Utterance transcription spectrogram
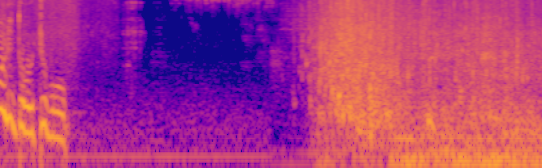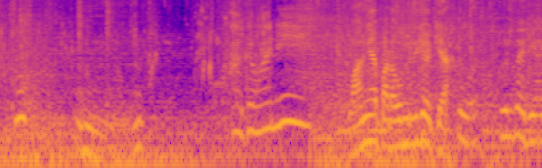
പോലും തോറ്റുപോകും ഭഗവാനേ. വാങ്ങിയ പടവും വെക്കാ. ഒരു തരിക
